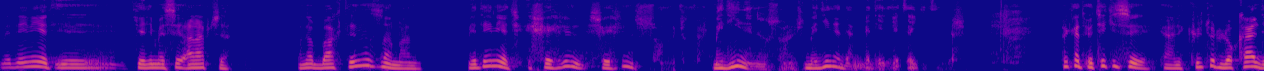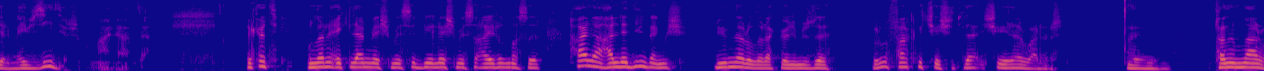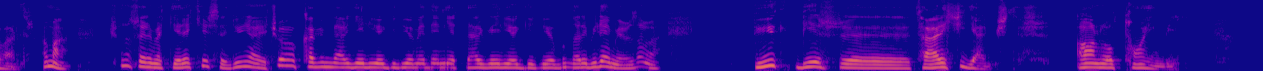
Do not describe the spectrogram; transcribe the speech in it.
Medeniyet e, kelimesi Arapça. Buna baktığınız zaman medeniyet şehrin şehrin sonucudur. Medine'nin sonucu. Medine'den medeniyete gidilir. Fakat ötekisi yani kültür lokaldir, mevzidir bu manada. Fakat bunların eklemleşmesi, birleşmesi, ayrılması hala halledilmemiş düğümler olarak önümüzde durur. Farklı çeşitli şeyler vardır. Ee, tanımlar vardır. Ama şunu söylemek gerekirse dünyaya çok kavimler geliyor gidiyor, medeniyetler geliyor gidiyor. Bunları bilemiyoruz ama büyük bir e, tarihçi gelmiştir. Arnold Toynbee.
